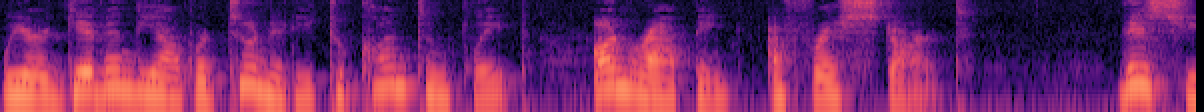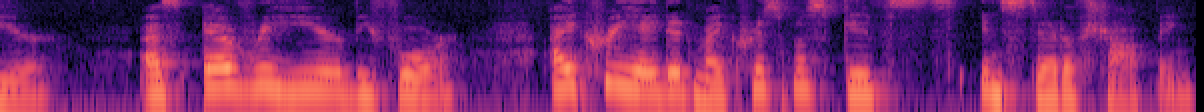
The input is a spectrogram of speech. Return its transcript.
we are given the opportunity to contemplate unwrapping a fresh start. This year, as every year before, I created my Christmas gifts instead of shopping.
